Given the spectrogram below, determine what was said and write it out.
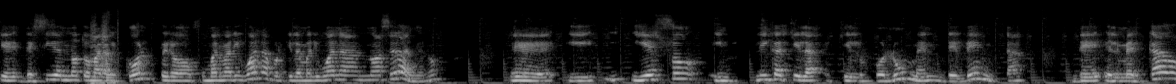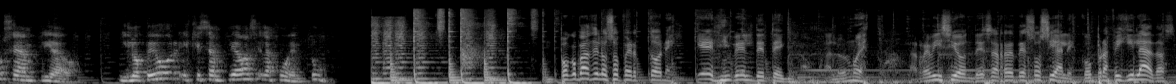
Que deciden no tomar alcohol, pero fumar marihuana porque la marihuana no hace daño, ¿no? Eh, y, eso implica que, el volumen de venta del mercado se ha ampliado. Y lo peor es que se ha ampliado hacia la juventud. Un poco más de los ofertones. ¿Qué nivel de tecno? A lo nuestro revisión de esas redes sociales, compras vigiladas,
